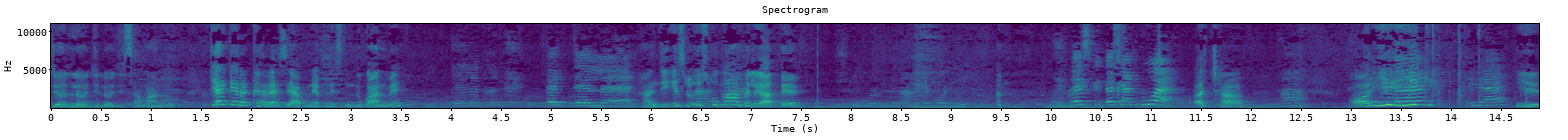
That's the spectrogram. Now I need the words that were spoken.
जो लो जी लो जी सामान लो। क्या क्या रखा है वैसे आपने अपनी दुकान में? है जी इस इसको कहाँ पे लगाते हैं? को नहीं है? अच्छा। हाँ। और ये ये क्या- ये।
